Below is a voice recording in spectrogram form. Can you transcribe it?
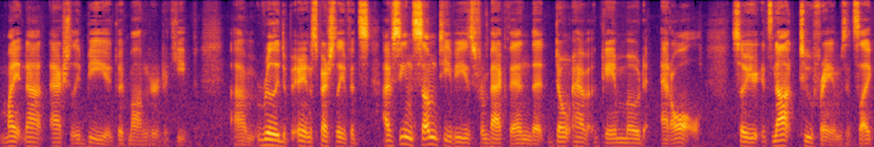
might not actually be a good monitor to keep. Um, really, and especially if it's, I've seen some TVs from back then that don't have a game mode at all. So it's not two frames; it's like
